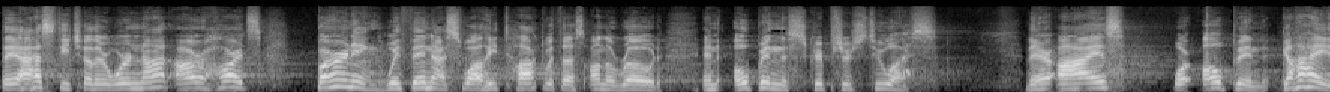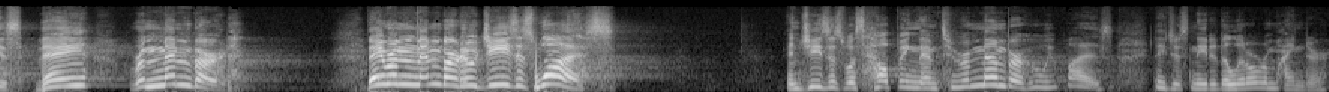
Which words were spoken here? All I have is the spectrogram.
They asked each other, Were not our hearts burning within us while he talked with us on the road and opened the scriptures to us? Their eyes were opened. Guys, they remembered. They remembered who Jesus was. And Jesus was helping them to remember who he was. They just needed a little reminder.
